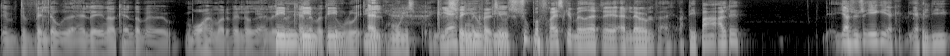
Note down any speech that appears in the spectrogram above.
det, det vælter ud af alle ender og kanter med Warhammer, det vælter ud af alle Det er ender og kanter det med Cthulhu. det i alt muligt sp- Ja, de er, svingende jo, de er jo kvalitet. super friske med at, øh, at lave... Og det er bare aldrig... Jeg synes ikke, jeg kan, jeg kan lige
